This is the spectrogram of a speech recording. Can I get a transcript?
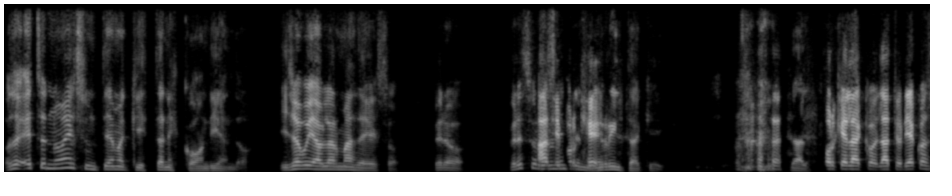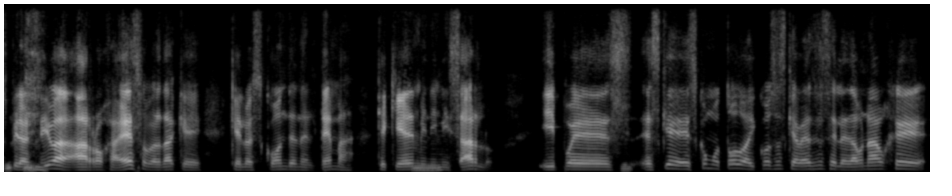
O sea, esto no es un tema que están escondiendo. Y ya voy a hablar más de eso. Pero, pero eso ah, realmente me irrita que, Porque la, teoría conspirativa arroja eso, ¿verdad? Que, que lo esconden el tema, que quieren minimizarlo. Y pues es que es como todo, hay cosas que a veces se le da un auge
